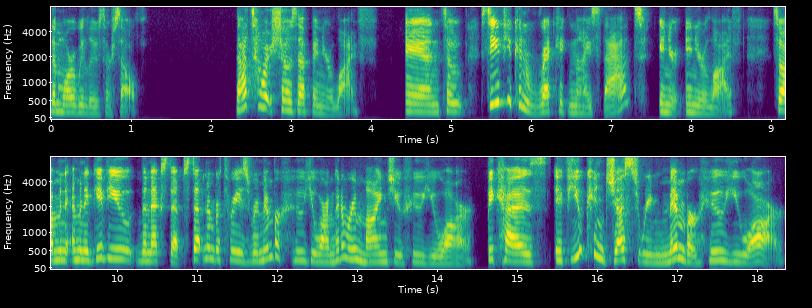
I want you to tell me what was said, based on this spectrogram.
the more we lose ourselves. That's how it shows up in your life. And so see if you can recognize that in your in your life. So I'm going to I'm going to give you the next step. Step number 3 is remember who you are. I'm going to remind you who you are because if you can just remember who you are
